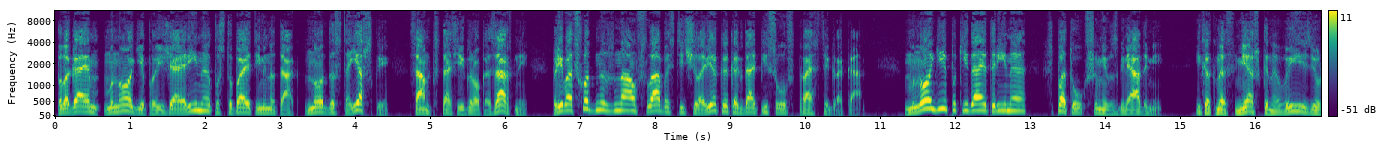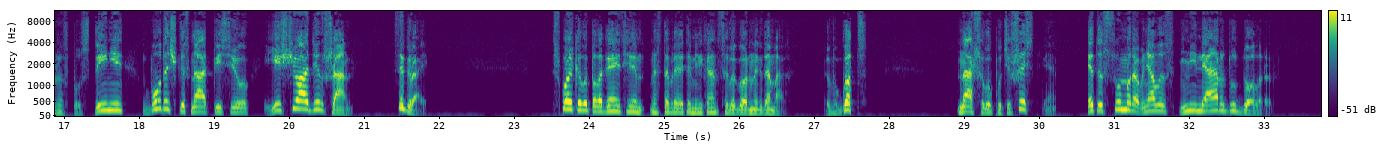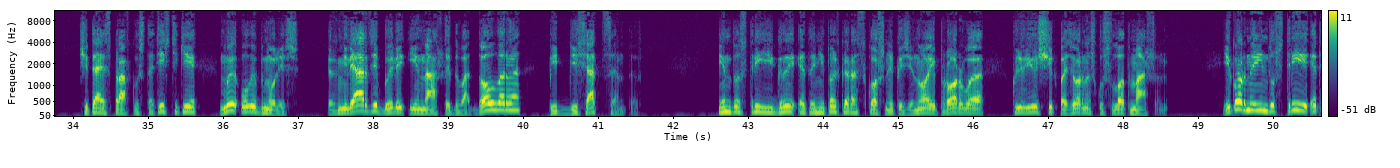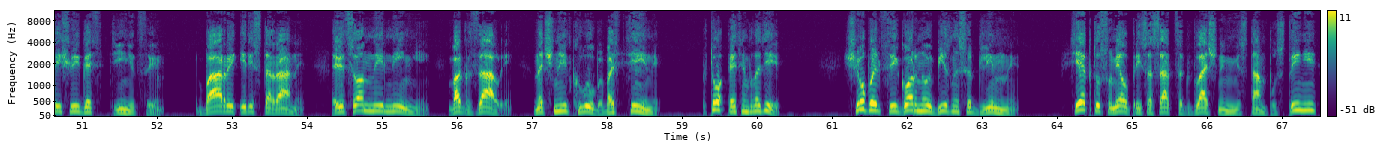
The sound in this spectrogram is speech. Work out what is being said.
Полагаем, многие, проезжая Рина, поступают именно так, но Достоевский, сам, кстати, игрок азартный, превосходно знал слабости человека, когда описывал страсть игрока. Многие покидают Рина с потухшими взглядами, и как насмешка на выезде уже в пустыне, будочка с надписью «Еще один шанс. Сыграй». Сколько, вы полагаете, наставляют американцы в игорных домах? В год нашего путешествия эта сумма равнялась миллиарду долларов. Читая справку статистики, мы улыбнулись. В миллиарде были и наши два доллара пятьдесят центов. Индустрия игры — это не только роскошное казино и прорва, клюющих по зернышку слот-машин. Игорная индустрия — это еще и гостиницы, бары и рестораны, авиационные линии, вокзалы, ночные клубы, бассейны. Кто этим владеет? Щупальца игорного бизнеса длинные. Все, кто сумел присосаться к злачным местам пустыни,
